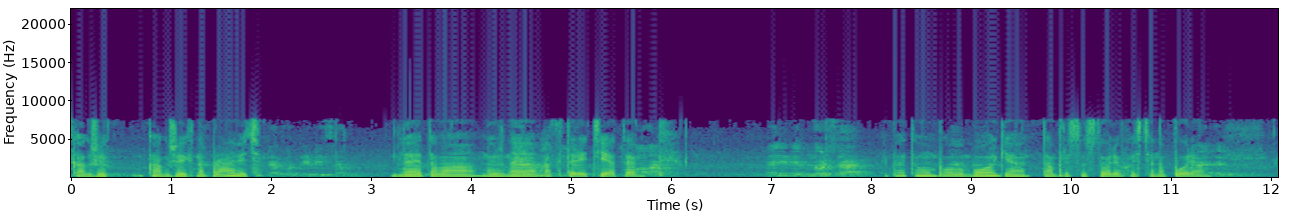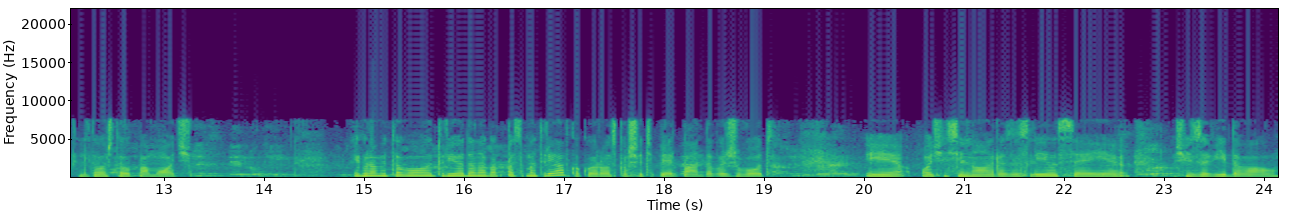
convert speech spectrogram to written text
Как же, как же их направить? Для этого нужны авторитеты. И поэтому полубоги там присутствовали в Хастинапуре для того, чтобы помочь. И кроме того, Дурьодана как посмотрел, в какой роскоши теперь пандавы живут, и очень сильно он разозлился и очень завидовал.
